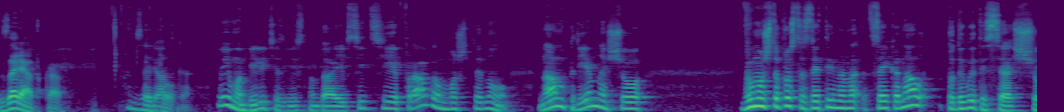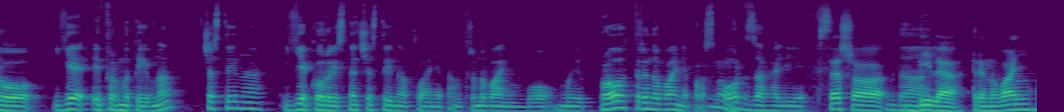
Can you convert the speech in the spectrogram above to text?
зарядка. Зарядка. Ну і мобіліті, звісно, да. І всі ці вправи можете, ну, нам приємно, що ви можете просто зайти на цей канал, подивитися, що є інформативна частина, є корисна частина в плані там тренувань, бо ми про тренування, про спорт взагалі. Все, що Да. біля тренувань.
